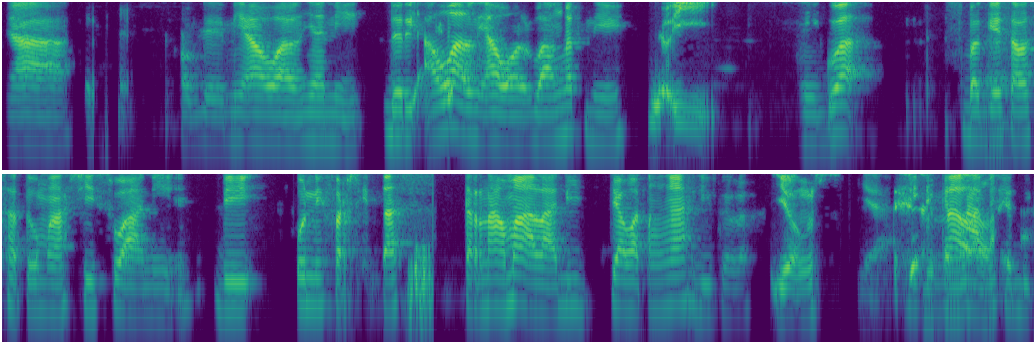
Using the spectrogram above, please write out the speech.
Ya. Oke, ini awalnya nih. Dari awal nih, awal banget nih. Yoi. nih gua sebagai salah satu mahasiswa nih di universitas ternama lah di Jawa Tengah gitu loh. Yoms. Ya, Dikenal dikenal bisa di-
